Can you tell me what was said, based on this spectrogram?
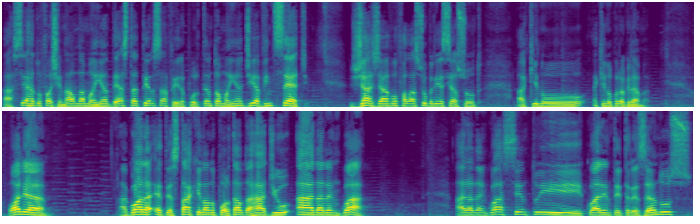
a Serra do Faxinal na manhã desta terça-feira, portanto, amanhã, dia 27. Já já vou falar sobre esse assunto aqui no, aqui no programa. Olha, agora é destaque lá no portal da Rádio Araranguá. Araranguá, 143 anos.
